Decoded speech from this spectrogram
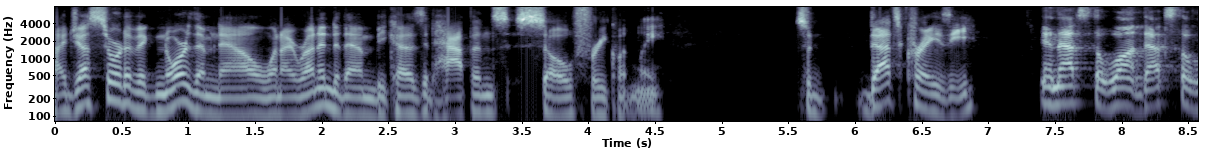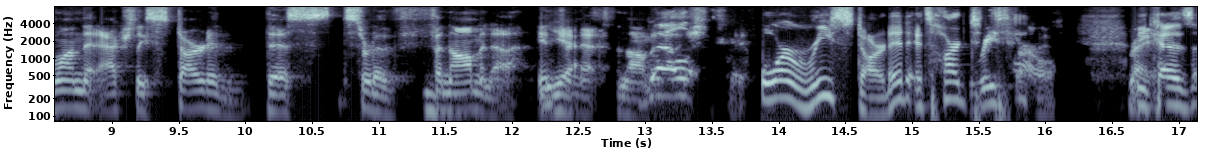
I just sort of ignore them now when I run into them because it happens so frequently. So that's crazy. And that's the one. That's the one that actually started this sort of phenomena, internet yes. phenomena. Well, or restarted. It's hard to restart. tell right. because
